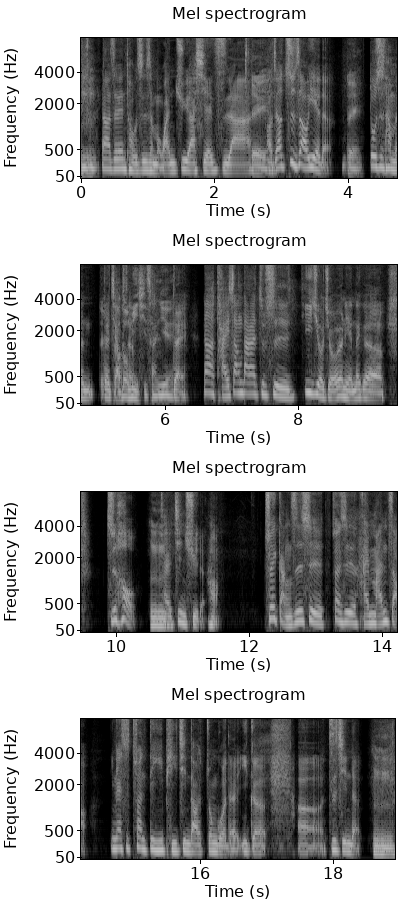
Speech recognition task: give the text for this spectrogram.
嗯，那这边投资什么玩具啊、鞋子啊，对。哦，只要制造业的，对，都是他们的角色。劳动密集产业，，对，那台商大概就是一九九二年那个之后嗯才进去的哈、所以港资是算是还蛮早，应该是算第一批进到中国的一个呃资金的。嗯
